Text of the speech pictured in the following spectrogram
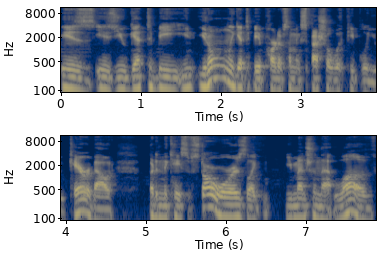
is is you get to be you, you don't only get to be a part of something special with people you care about but in the case of star wars like you mentioned that love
